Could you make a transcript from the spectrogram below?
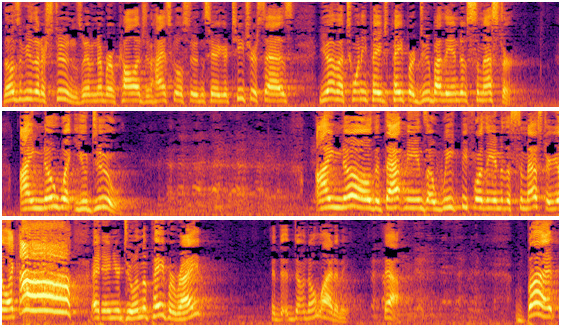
Those of you that are students, we have a number of college and high school students here. Your teacher says you have a 20 page paper due by the end of semester. I know what you do. I know that that means a week before the end of the semester, you're like, ah! And, and you're doing the paper, right? Don't, don't lie to me. Yeah. But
